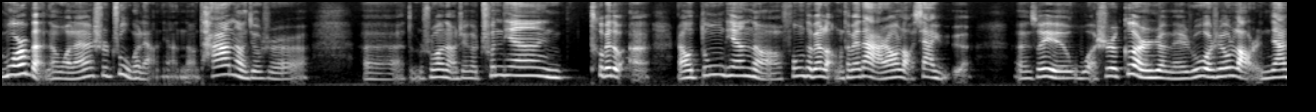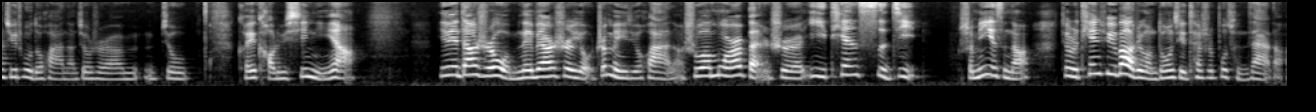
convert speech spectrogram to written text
墨尔本呢，我来是住过两年的，它呢就是，呃，怎么说呢？这个春天特别短，然后冬天呢风特别冷、特别大，然后老下雨。嗯，所以我是个人认为，如果是有老人家居住的话呢，就是就可以考虑悉尼啊，因为当时我们那边是有这么一句话的，说墨尔本是一天四季，什么意思呢？就是天气预报这种东西它是不存在的，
